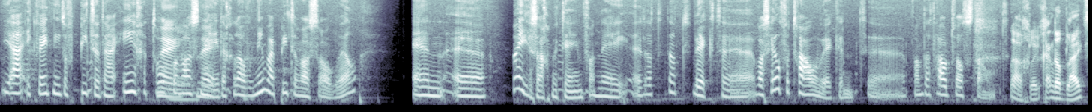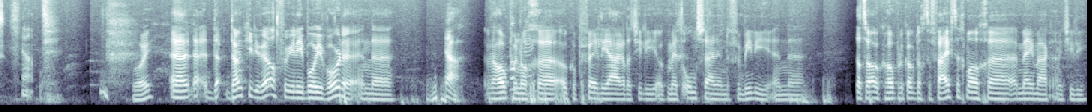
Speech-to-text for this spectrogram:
ja, ik weet niet of Pieter daar ingetrokken Nee, was. Nee. nee. dat geloof ik niet. Maar Pieter was er ook wel. En eh, maar je zag meteen van nee, eh, dat, dat wekt, eh, was heel vertrouwenwekkend. eh, van dat houdt wel stand. Nou, gelukkig. En dat blijkt. Mooi. Eh, d- d- dank jullie wel voor jullie mooie woorden. En eh, ja, we hopen nog eh, ook op vele jaren dat jullie ook met ons zijn en de familie. En eh, dat we ook hopelijk ook nog de 50 mogen meemaken met jullie.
